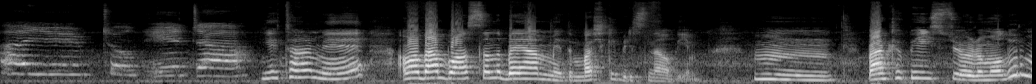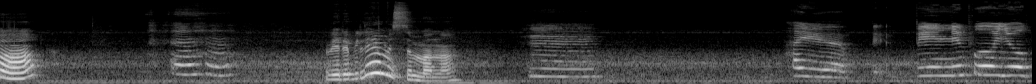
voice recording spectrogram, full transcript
Hayır çok iyi. Yeter mi? Ama ben bu aslanı beğenmedim. Başka birisini alayım. Hmm. Ben köpeği istiyorum olur mu? Verebilir misin bana? Hmm. Hayır. be- Beni bu yok.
